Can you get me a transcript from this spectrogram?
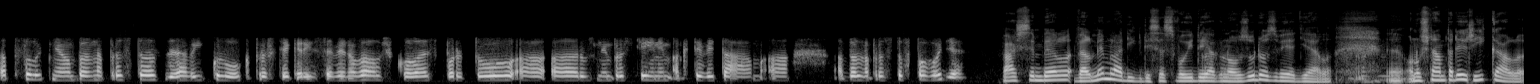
absolutně. On byl naprosto zdravý kluk, prostě, který se věnoval škole, sportu a, a různým prostě jiným aktivitám a, a byl naprosto v pohodě. Váš syn byl velmi mladý, kdy se svoji diagnózu dozvěděl. Eh, on už nám tady říkal, eh,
